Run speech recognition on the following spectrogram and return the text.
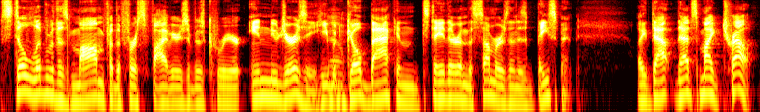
still lived with his mom for the first 5 years of his career in New Jersey he would go back and stay there in the summers in his basement like that that's Mike Trout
